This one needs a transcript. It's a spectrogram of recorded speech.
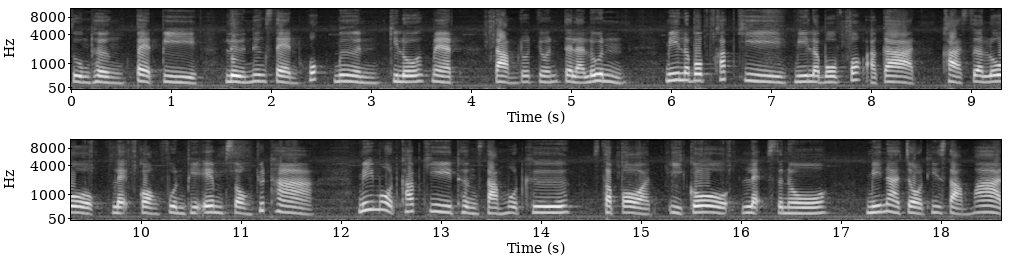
สูงถึง 8 ปี หรือ 160,000 กิโลเมตร ตามรถยนต์แต่ละรุ่น มีระบบขับขี่ มีระบบฟอกอากาศ ฆ่าเชื้อโรค และกรองฝุ่น PM 2.5 มีโหมดขับขี่ถึง 3 โหมดคือ sport eco และ snow มีหน้าจอที่สามารถ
